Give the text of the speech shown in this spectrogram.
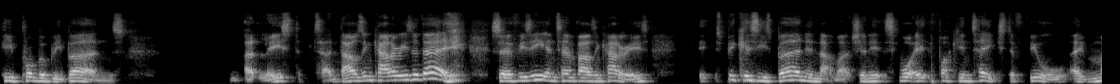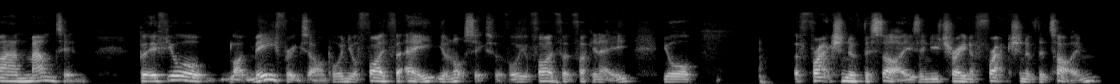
He probably burns." At least 10,000 calories a day. So if he's eating 10,000 calories, it's because he's burning that much and it's what it fucking takes to fuel a man mountain. But if you're like me, for example, and you're five foot eight, you're not six foot four, you're five foot fucking eight, you're a fraction of the size and you train a fraction of the time.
